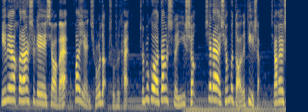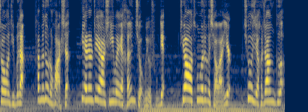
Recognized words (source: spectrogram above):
里面赫然是给小白换眼球的手术台，只不过当时的医生现在全部倒在地上。小黑说问题不大，他们都是化身，变成这样是因为很久没有充电。只要通过这个小玩意儿，秋姐和张哥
